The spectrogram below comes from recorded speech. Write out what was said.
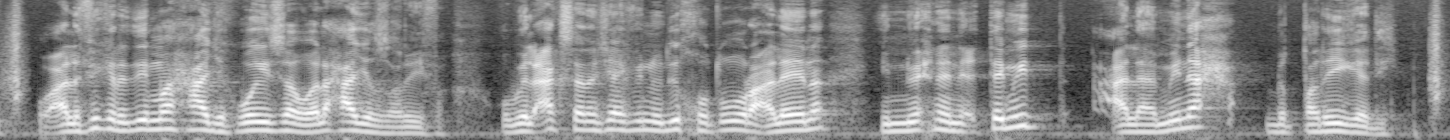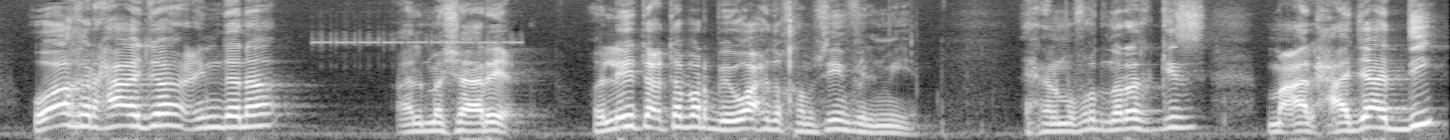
22% وعلى فكرة دي ما حاجة كويسة ولا حاجة ظريفة. وبالعكس أنا شايف إنه دي خطورة علينا إنه إحنا نعتمد على منح بالطريقة دي. وآخر حاجة عندنا المشاريع واللي هي تعتبر ب 51% إحنا المفروض نركز مع الحاجات دي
